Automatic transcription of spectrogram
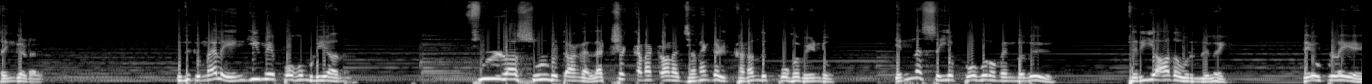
செங்கடல். இதுக்கு மேல எங்கேயுமே போக முடியாது. ஃபுல்லா சூழ்ந்துட்டாங்க. லட்சக்கணக்கான ஜனங்கள் கடந்து போக வேண்டும். என்ன செய்ய போகிறோம் என்பது தெரியாத ஒரு நிலை. தேவ பிள்ளையே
